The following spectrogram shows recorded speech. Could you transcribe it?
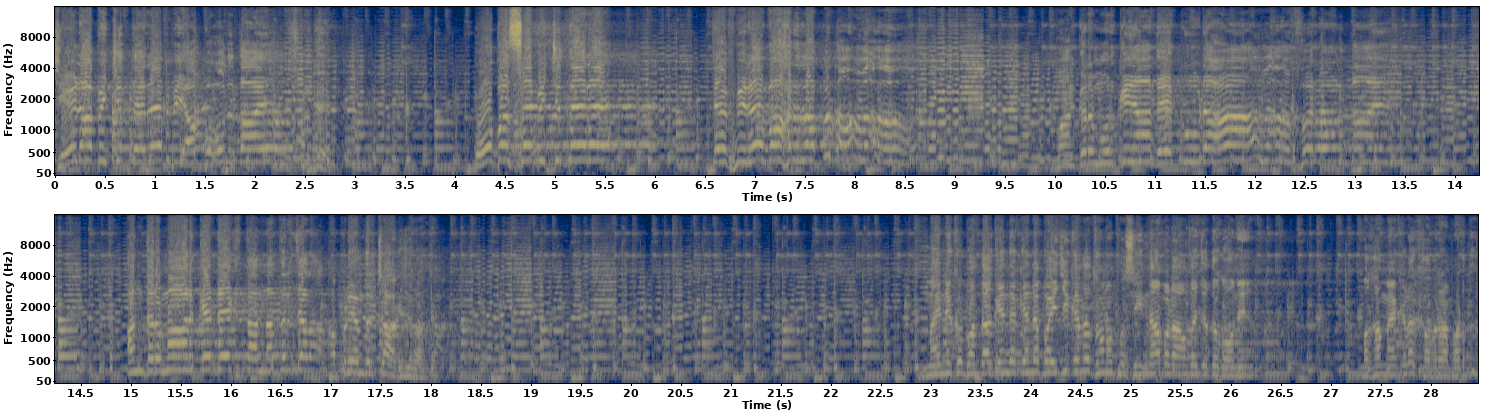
ਜਿਹੜਾ ਵਿੱਚ ਤੇਰੇ ਪਿਆ ਬੋਲਦਾ ਏ। ਉਹ ਬੱਸੇ ਵਿੱਚ ਤੇਰੇ ਤੇ ਫਿਰੇ ਬਾਹਰ ਲੱਭਦਾ ਵਾਂਗਰ ਮੁਰਗਿਆਂ ਦੇ ਕੂੜਾ ਫਰੋਲਦਾ ਏ। ਅੰਦਰ ਮਾਰ ਕੇ ਦੇਖਦਾ ਨਜ਼ਰ ਜਰਾ, ਆਪਣੇ ਅੰਦਰ ਝਾਕ ਜਰਾ। ਮੈਨੇ ਕੋ ਬੰਦਾ ਕਹਿੰਦਾ ਕਹਿੰਦਾ ਬਾਈ ਜੀ, ਕਹਿੰਦਾ ਤੁਹਾਨੂੰ ਪਸੀਨਾ ਬੜਾ ਆਉਂਦਾ ਜਦੋਂ ਗਾਉਂਦੇ ਆ। ਮੈਂ ਕਿਹਾ, ਮੈਂ ਕਿਹੜਾ ਖਬਰਾਂ ਪੜ੍ਹਦਾ?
